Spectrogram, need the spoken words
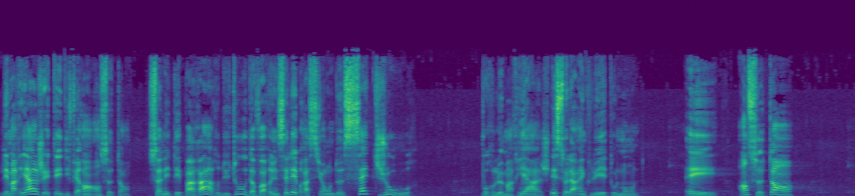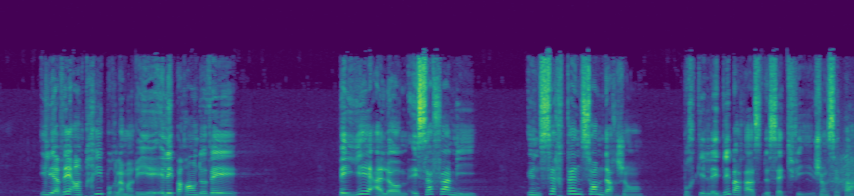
les mariages étaient différents en ce temps. Ce n'était pas rare du tout d'avoir une célébration de sept jours pour le mariage, et cela incluait tout le monde. Et en ce temps, il y avait un prix pour la mariée et les parents devaient payer à l'homme et sa famille une certaine somme d'argent pour qu'il les débarrasse de cette fille. Je ne sais pas.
